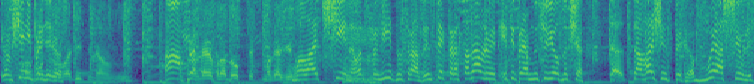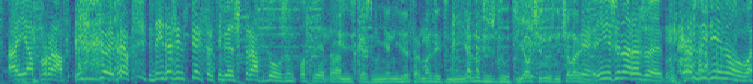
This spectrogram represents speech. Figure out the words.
И вообще не. Водителем А, про- Отправляю продукты в магазин. Молодчина. Вот видно сразу. Инспектор останавливает, и ты прям на серьезных щах. «Т- Товарищ инспектор, вы ошиблись, а я прав. И все. И, прям- и даже инспектор тебе штраф должен после этого. И скажешь, меня нельзя тормозить, меня люди ждут, я очень нужный человек. И жена рожает. Каждый день нового.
